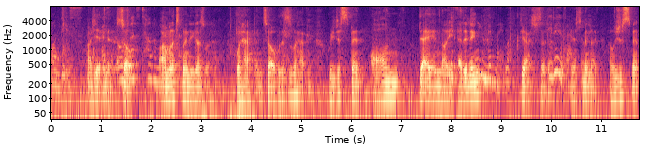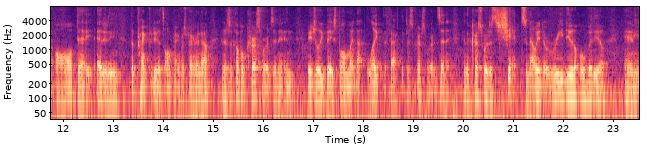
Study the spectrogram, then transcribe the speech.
on these. Oh yeah, yeah. oh, So let's tell them. I'm gonna explain to you guys what what happened. So this is what happened. We just spent all day and night It's editing. literally midnight. Look. Yeah, she said that. It is, Yeah, it's midnight. I was just spent all day editing the prank video that's on Prank vs. Prank right now, and there's a couple curse words in it, and Major League Baseball might not like the fact that there's curse words in it, and the curse word is shit. So now we had to redo the whole video, and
